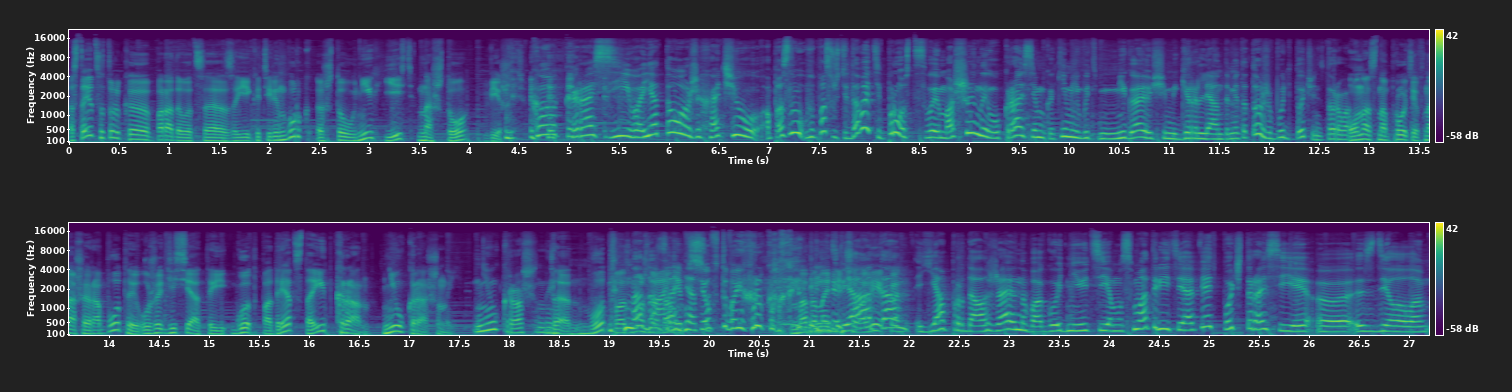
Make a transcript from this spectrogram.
Остается только порадоваться за Екатеринбург, что у них есть на что вешать. Как красиво! Я тоже хочу. А послу- послушайте, давайте просто свои машины украсим какими-нибудь мигающими гирляндами. Это тоже будет очень здорово. У нас напротив нашей работы уже десятый год подряд стоит кран, не украшенный. Не украшенный. Да, вот, Надо возможно, заняться. Аня, все в твоих руках. надо найти Ребята, человека. я продолжаю новогоднюю тему. Смотрите, опять Почта России э, сделала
